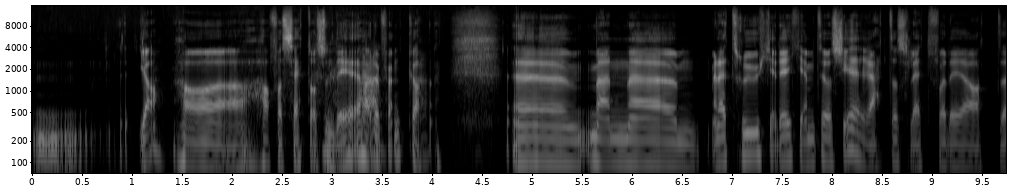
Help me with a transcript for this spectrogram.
mm, ja, ha, ha fått sett åssen det hadde funka. Uh, men, uh, men, jeg tror ikke det kommer til å skje, rett og slett fordi at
